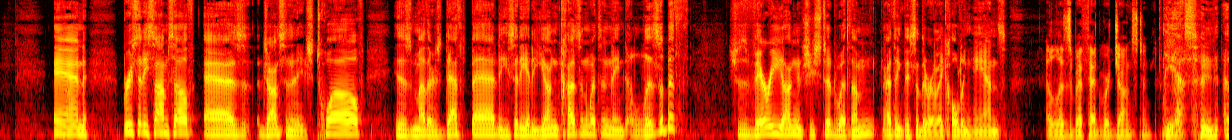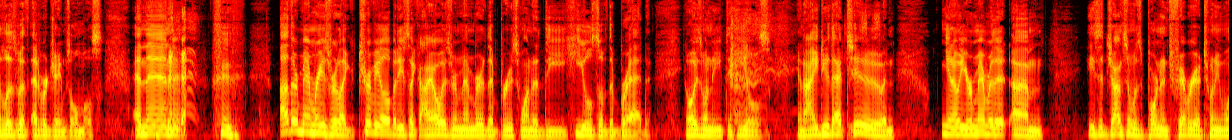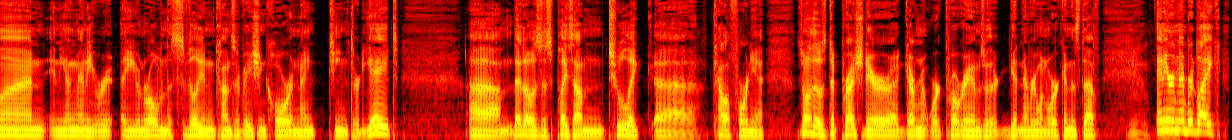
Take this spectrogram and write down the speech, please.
And Bruce said he saw himself as Johnston at age 12, his mother's deathbed. He said he had a young cousin with him named Elizabeth. She was very young and she stood with him. I think they said they were like holding hands. Elizabeth Edward Johnston. Yes, Elizabeth Edward James Olmos. And then other memories were like trivial, but he's like, I always remember that Bruce wanted the heels of the bread. He always wanted to eat the heels. and I do that too. And, you know, you remember that um, he said Johnson was born in February of 21, and a young man, he, re- he enrolled in the Civilian Conservation Corps in 1938. Um, that was his place out in Tule Lake, uh, California. It's one of those Depression era government work programs where they're getting everyone working and stuff. And he remembered like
